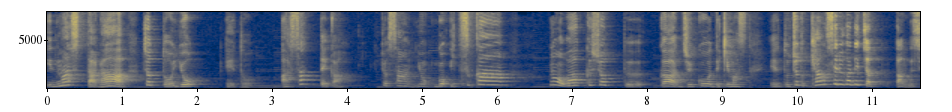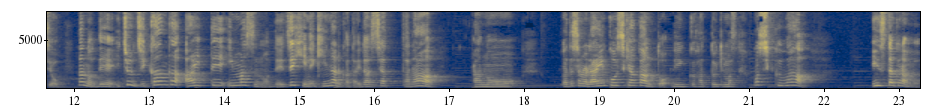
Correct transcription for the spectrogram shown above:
いましたらちょっとよえっ、ー、とあさってか今日345日のワークショップが受講できます。えっ、と、ちょっとキャンセルが出ちゃったんですよ。なので、一応時間が空いていますので、ぜひね、気になる方いらっしゃったら、あの、私の LINE 公式アカウント、リンク貼っておきます。もしくは、インスタグラム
